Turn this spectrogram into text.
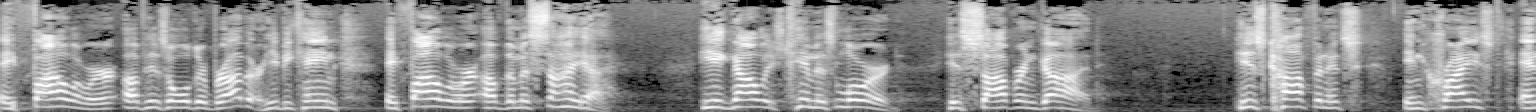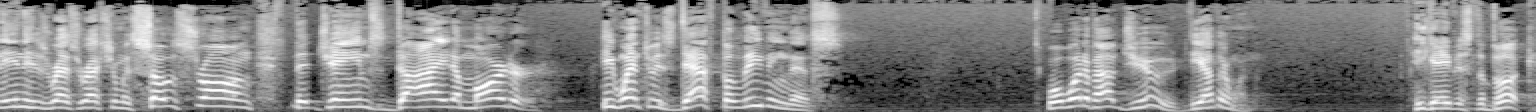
a follower of his older brother. He became a follower of the Messiah. He acknowledged him as Lord, his sovereign God. His confidence in Christ and in his resurrection was so strong that James died a martyr. He went to his death believing this. Well, what about Jude, the other one? He gave us the book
